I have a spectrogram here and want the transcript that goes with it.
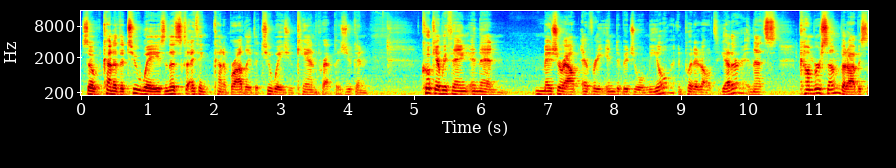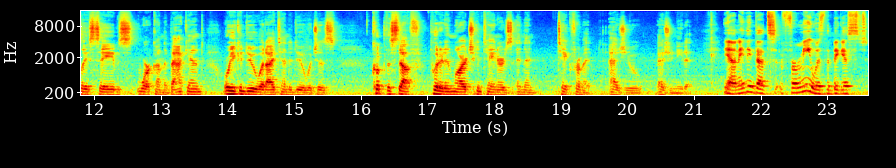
So kind of the two ways, and this I think kind of broadly the two ways you can prep is you can cook everything and then measure out every individual meal and put it all together and that's cumbersome but obviously saves work on the back end. Or you can do what I tend to do which is cook the stuff put it in large containers and then take from it as you as you need it. Yeah, and I think that's for me was the biggest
